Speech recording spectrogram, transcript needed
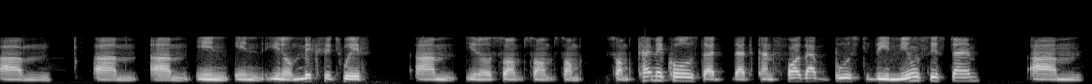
um, um, um, in in you know mix it with um, you know some some some some chemicals that that can further boost the immune system. Um,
